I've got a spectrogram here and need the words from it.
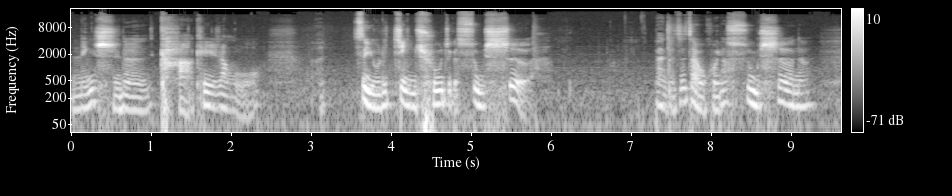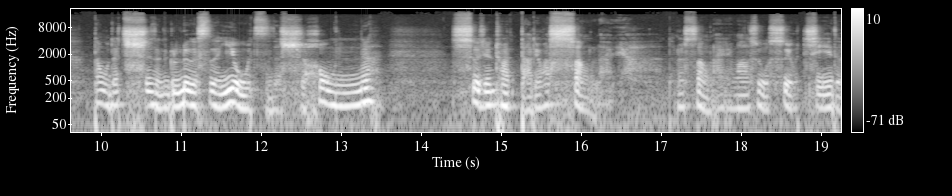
临时的卡，可以让我呃自由的进出这个宿舍啊。但可是在我回到宿舍呢，当我在吃着那个乐色柚子的时候呢，射箭突然打电话上来。上来，妈是我室友接的，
